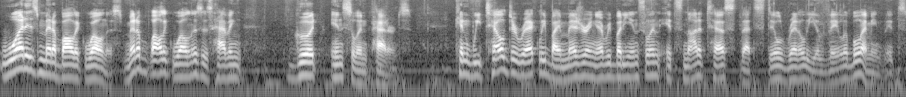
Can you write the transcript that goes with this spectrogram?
what is metabolic wellness? Metabolic wellness is having good insulin patterns. Can we tell directly by measuring everybody insulin? It's not a test that's still readily available. I mean, it's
